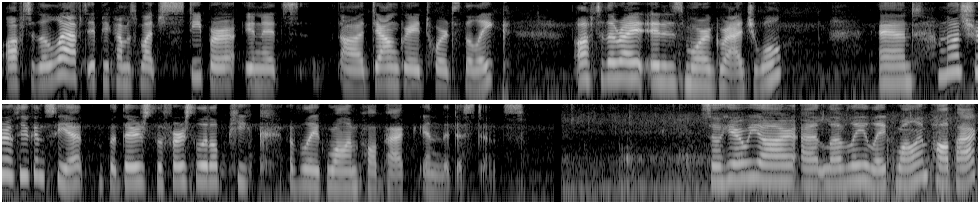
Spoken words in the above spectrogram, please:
Off to the left, it becomes much steeper in its uh, downgrade towards the lake. Off to the right, it is more gradual. And I'm not sure if you can see it, but there's the first little peak of Lake Wallenpaupack in the distance. So here we are at lovely Lake Wallenpaupack,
